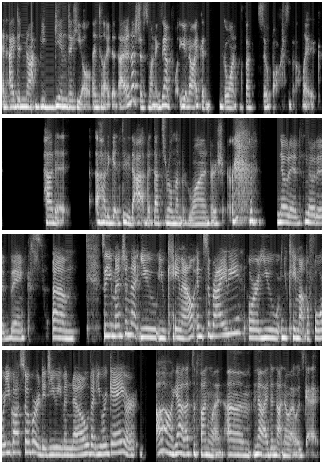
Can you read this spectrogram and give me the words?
and I did not begin to heal until I did that. And that's just one example. You know, I could go on a fucking soapbox about like how to how to get through that, but that's rule number one for sure. Noted, noted. Thanks. Um, so you mentioned that you you came out in sobriety, or you you came out before you got sober, or did you even know that you were gay? Or oh yeah, that's a fun one. Um, no, I did not know I was gay.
